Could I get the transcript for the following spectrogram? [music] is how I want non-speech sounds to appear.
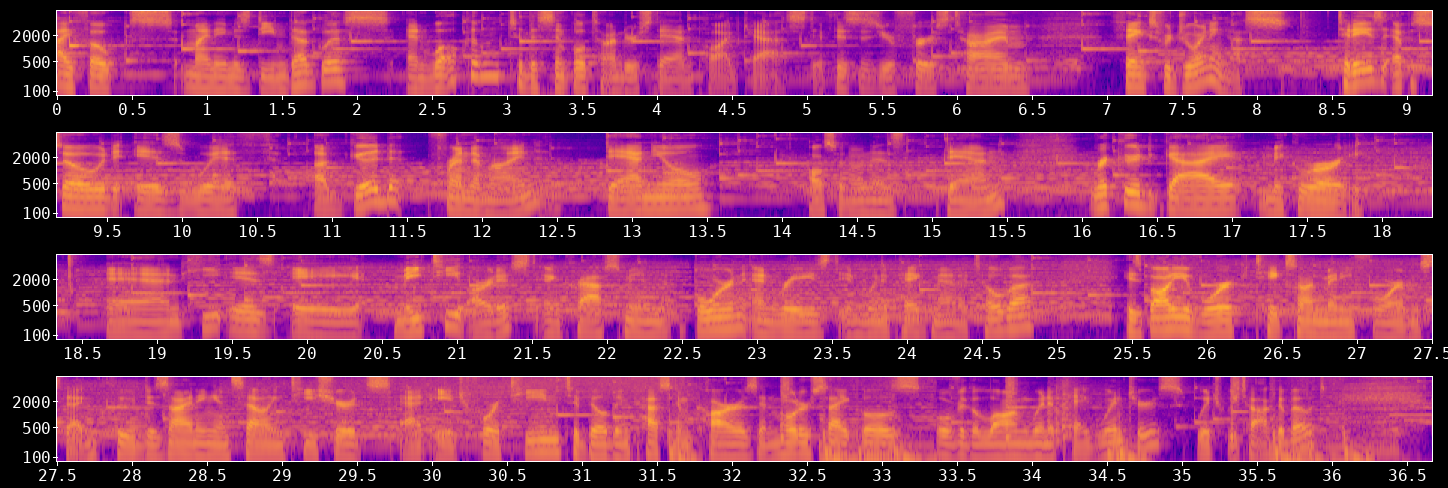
Hi, folks. My name is Dean Douglas, and welcome to the Simple to Understand podcast. If this is your first time, thanks for joining us. Today's episode is with a good friend of mine, Daniel, also known as Dan, Rickard Guy McRorie. And he is a Metis artist and craftsman born and raised in Winnipeg, Manitoba. His body of work takes on many forms that include designing and selling t shirts at age 14 to building custom cars and motorcycles over the long Winnipeg winters, which we talk about.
